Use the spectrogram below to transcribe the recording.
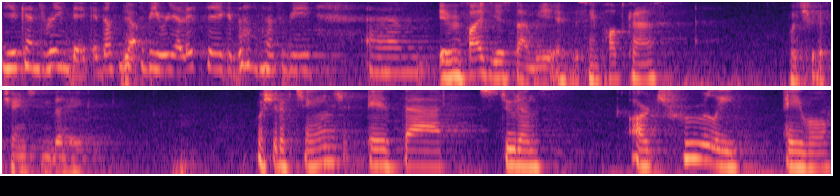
You can dream big. It doesn't Yeah. have to be realistic. It doesn't have to be. Um, If in five years' time we have the same podcast, what should have changed in The Hague? what should have changed is that students are truly able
